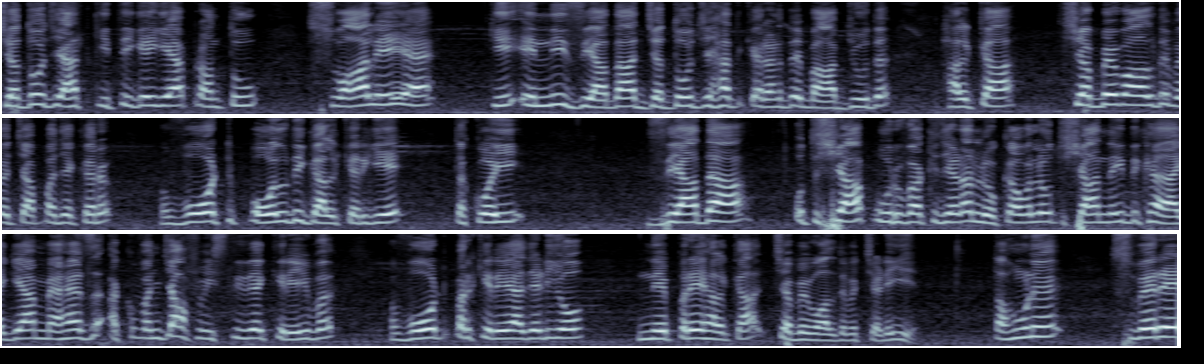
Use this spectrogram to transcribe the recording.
ਜਦੋਜਹਿਦ ਕੀਤੀ ਗਈ ਹੈ, ਪਰੰਤੂ ਸਵਾਲ ਇਹ ਹੈ ਕਿ ਇੰਨੀ ਜ਼ਿਆਦਾ ਜਦੋਜਹਿਦ ਕਰਨ ਦੇ ਬਾਵਜੂਦ ਹਲਕਾ ਚੱਬੇਵਾਲ ਦੇ ਵਿੱਚ ਆਪਾਂ ਜੇਕਰ ਵੋਟ ਪੋਲ ਦੀ ਗੱਲ ਕਰੀਏ ਤਾਂ ਕੋਈ ਜ਼ਿਆਦਾ ਉਤਸ਼ਾਹਪੂਰਵਕ ਜਿਹੜਾ ਲੋਕਾਂ ਵੱਲੋਂ ਉਤਸ਼ਾਹ ਨਹੀਂ ਦਿਖਾਇਆ ਗਿਆ, ਮਹਿਜ਼ 51% ਦੇ ਕਰੀਬ ਵੋਟ ਪ੍ਰਕਿਰਿਆ ਜਿਹੜੀ ਉਹ ਨੇਪਰੇ ਹਲਕਾ ਚੱਬੇਵਾਲ ਦੇ ਵਿੱਚ ਚੜੀ ਹੈ। ਤਾਂ ਹੁਣ ਸਵੇਰੇ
